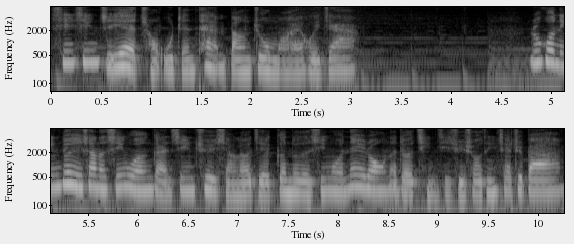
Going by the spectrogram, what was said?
新兴职业宠物侦探帮助毛孩回家。如果您对以上的新闻感兴趣，想了解更多的新闻内容，那就请继续收听下去吧。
